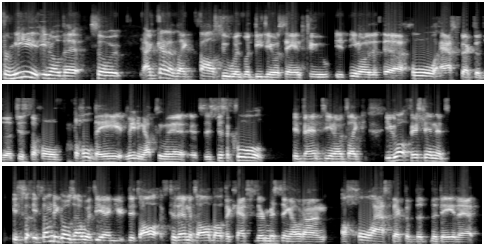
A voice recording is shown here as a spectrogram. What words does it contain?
For me, you know, the so I kind of like follow suit with what DJ was saying too. It, you know, the, the, whole aspect of the just the whole the whole day leading up to it. It's it's just a cool event. You know, it's like you go out fishing. It's if if somebody goes out with you and you, it's all to them, it's all about the catch. They're missing out on a whole aspect of the the day that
